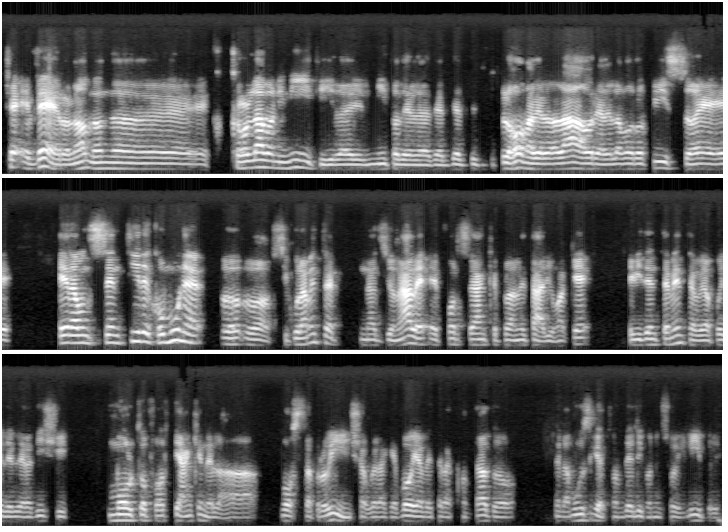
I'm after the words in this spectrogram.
Cioè, è vero, no? Non, eh, crollavano i miti, il, il mito del, del- del diploma, della laurea, del lavoro fisso, e era un sentire comune, eh, eh, sicuramente nazionale e forse anche planetario, ma che evidentemente aveva poi delle radici molto forti anche nella vostra provincia, quella che voi avete raccontato nella musica e Tondelli con i suoi libri.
